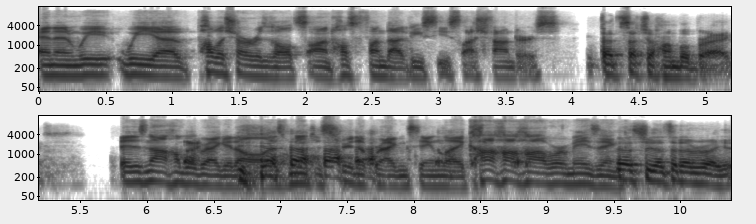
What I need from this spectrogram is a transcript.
and then we we uh, publish our results on hustlefund.vc slash founders. That's such a humble brag it is not humble brag at all. It's me just straight up bragging, saying like, "Ha ha ha, we're amazing." That's true. That's what I'm right.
